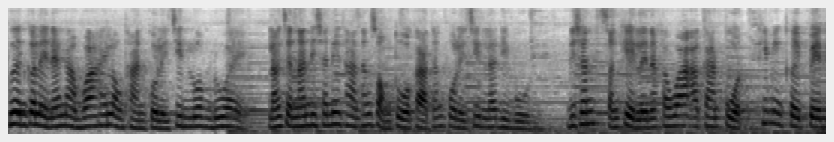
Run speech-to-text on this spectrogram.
เพื่อนก็เลยแนะนำว่าให้ลองทานโกเลจินร่วมด้วย หลังจากนั้นดิฉันได้ทานทั้งสองตัวค่ะทั้งโกเลจินและดีบูลดิฉันสังเกตเลยนะคะว่าอาการปวดที่มันเคยเป็น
